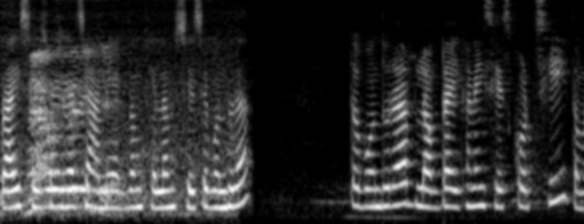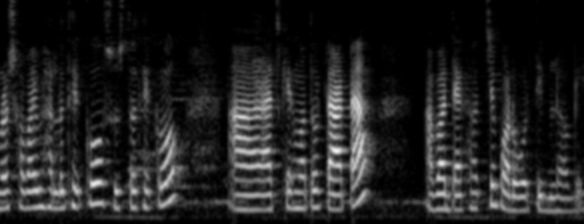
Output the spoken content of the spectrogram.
প্রায় শেষ হয়ে গেছে। আমি একদম খেলাম শেষে, বন্ধুরা। তো বন্ধুরা, ব্লগটা এখানেই শেষ করছি। তোমরা সবাই ভালো থেকো, সুস্থ থেকো। আর আজকের মতো টাটা। আবার দেখা হচ্ছে পরবর্তী ব্লগে।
